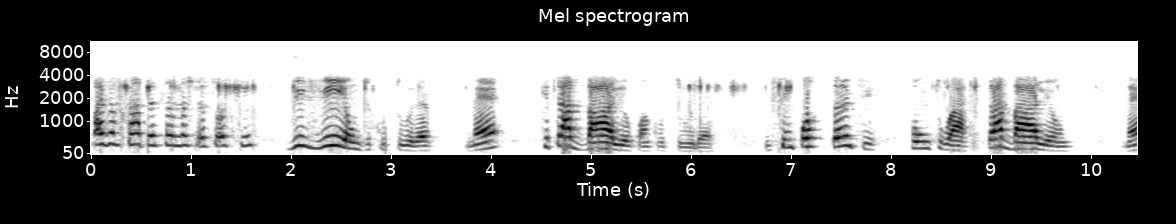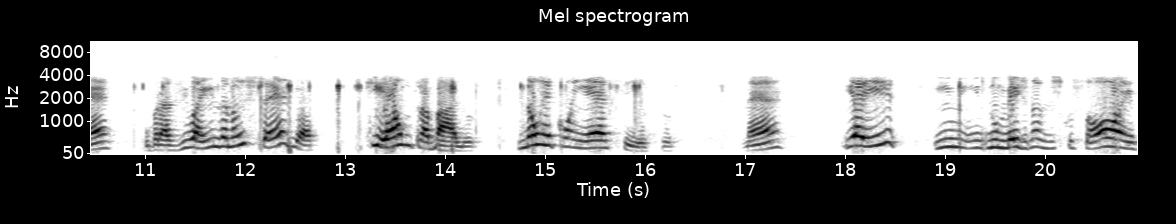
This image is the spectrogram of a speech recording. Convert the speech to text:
mas eu ficava pensando nas pessoas que viviam de cultura, né? que trabalham com a cultura. Isso é importante pontuar, trabalham. Né? O Brasil ainda não enxerga que é um trabalho, não reconhece isso, né? E aí, em, no meio de tantas discussões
